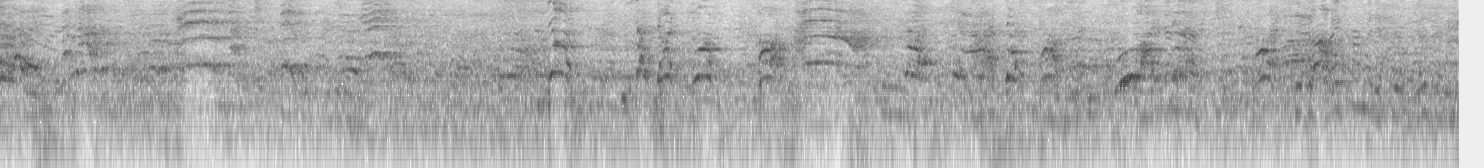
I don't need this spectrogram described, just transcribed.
Take a break.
